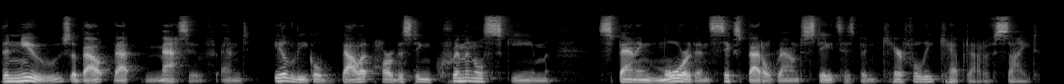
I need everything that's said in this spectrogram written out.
the news about that massive and illegal ballot harvesting criminal scheme spanning more than six battleground states has been carefully kept out of sight.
